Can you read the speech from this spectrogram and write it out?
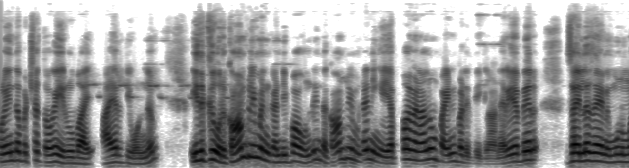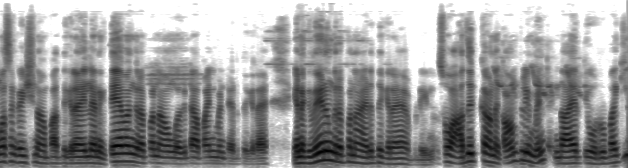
குறைந்தபட்ச தொகை ரூபாய் ஆயிரத்தி ஒன்று இதுக்கு ஒரு காம்ப்ளிமெண்ட் கண்டிப்பா உண்டு. இந்த காம்ப்ளிமெண்ட்டை நீங்க எப்போ வேணாலும் பயன்படுத்திக்கலாம். நிறைய பேர் சார் இல்லை சார் எனக்கு மூணு மாசம் கழிச்சு நான் பார்த்துக்கிறேன் இல்லை எனக்கு தேவைங்கிறப்ப நான் உங்ககிட்ட அப்பாயின்மெண்ட் எடுத்துக்கிறேன். எனக்கு வேணுங்கிறப்ப நான் எடுத்துக்கிறேன் அப்படின்னு. ஸோ அதுக்கான காம்ப்ளிமெண்ட் இந்த ஆயிரத்தி ஒரு ரூபாய்க்கு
